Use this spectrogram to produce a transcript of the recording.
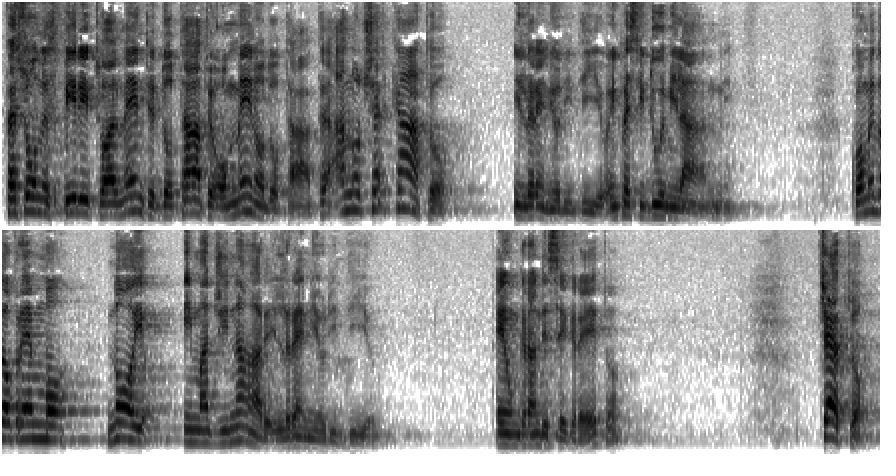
persone spiritualmente dotate o meno dotate, hanno cercato il regno di Dio in questi duemila anni. Come dovremmo noi immaginare il regno di Dio? È un grande segreto? Certo,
